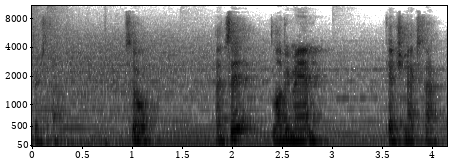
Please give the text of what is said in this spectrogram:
there's that. So that's it. Love you, man. Catch you next time.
